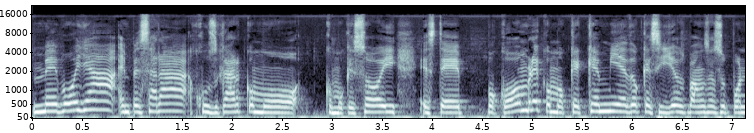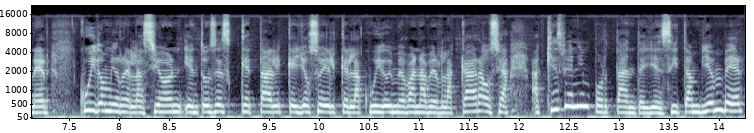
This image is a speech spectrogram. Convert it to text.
me voy a empezar a juzgar como como que soy este poco hombre, como que qué miedo que si yo vamos a suponer cuido mi relación y entonces qué tal que yo soy el que la cuido y me van a ver la cara, o sea, aquí es bien importante Jessy también ver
